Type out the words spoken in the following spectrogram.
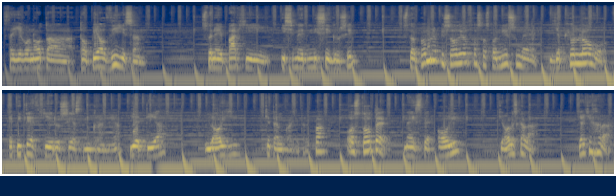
στα γεγονότα τα οποία οδήγησαν στο να υπάρχει η σημερινή σύγκρουση. Στο επόμενο επεισόδιο θα σας τονίσουμε για ποιο λόγο επιτέθηκε η Ρωσία στην Ουκρανία, η αιτία, λόγοι κτλ. κτλ. Ως τότε να είστε όλοι και όλες καλά. Γεια και χαρά!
